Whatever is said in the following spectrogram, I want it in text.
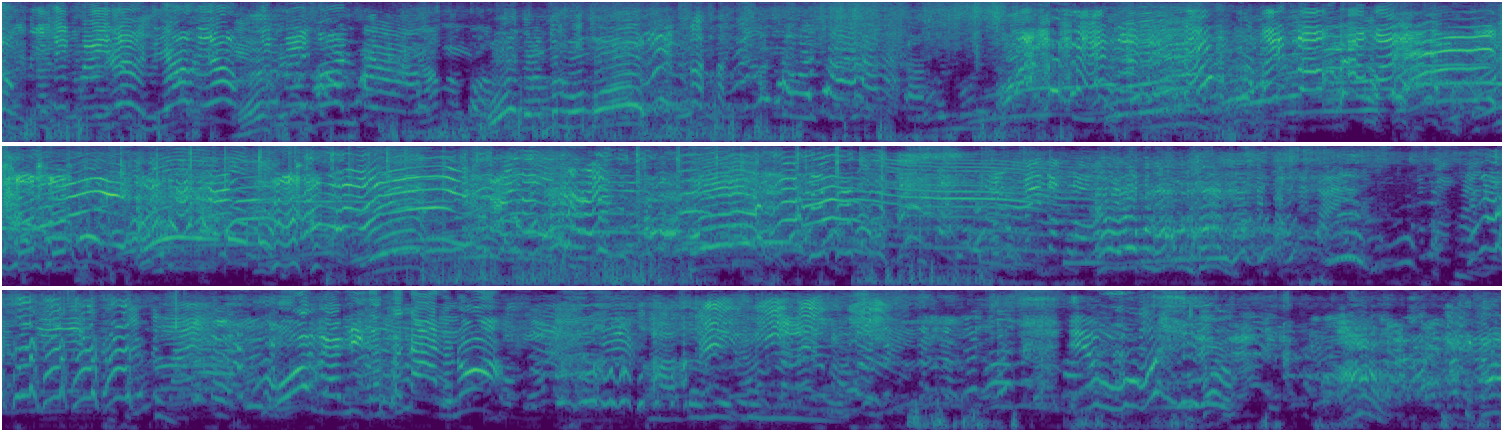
ต้องตีเด็กใหม่เด้อเดี๋ยวเดี๋ยวไม่ก่อนโอ้ยแต่มันหัวพอไอ้น้องทำไม เอาแล้วมันทำมันท โอ้ยแบบนี้ก็ชนะแล้วเนาะอิ้วำเอากติกา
